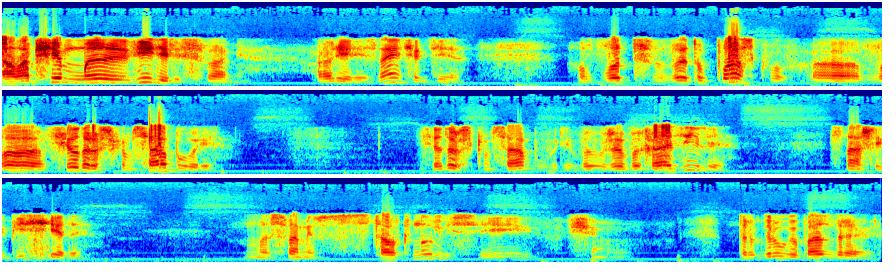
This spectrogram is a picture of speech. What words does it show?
А вообще мы виделись с вами, Валерий, знаете где? Вот в эту Пасху э, в Федоровском соборе. В Федоровском соборе. Вы уже выходили с нашей беседы. Мы с вами столкнулись и, в общем, друг друга поздравили.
